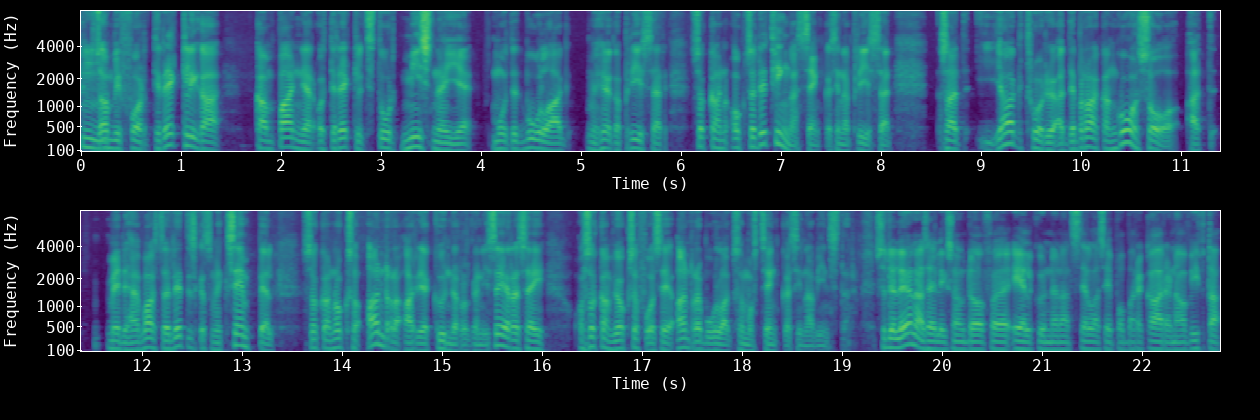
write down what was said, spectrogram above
mm. så om vi får tillräckliga kampanjer och tillräckligt stort missnöje mot ett bolag med höga priser så kan också det tvingas sänka sina priser. Så att jag tror ju att det bra kan gå så att med det här Vasa Elektriska som exempel så kan också andra arga kunder organisera sig och så kan vi också få se andra bolag som måste sänka sina vinster. Så det lönar sig liksom då för elkunderna att ställa sig på barrikaderna och vifta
